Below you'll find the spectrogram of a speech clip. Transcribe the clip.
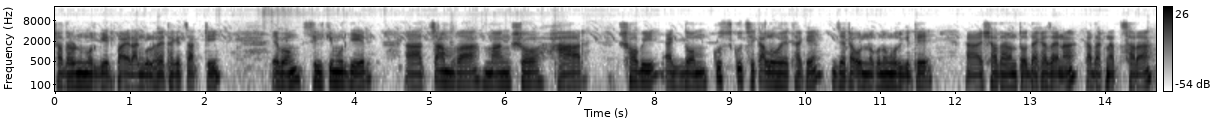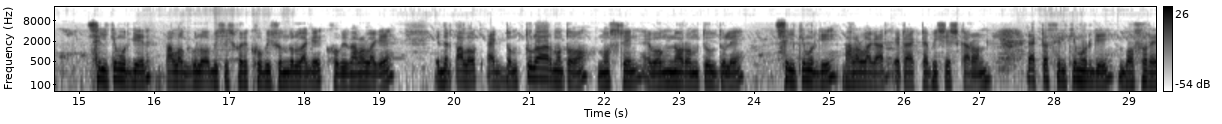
সাধারণ মুরগির পায়ের আঙ্গুল হয়ে থাকে চারটি এবং সিল্কি মুরগির চামড়া, মাংস, হাড় সবই একদম কুচকুচে কালো হয়ে থাকে, যেটা অন্য কোনো মুরগিতে সাধারণত দেখা যায় না, কাদাকনাথ ছাড়া। সিল্কি মুরগির পালকগুলো বিশেষ করে খুবই সুন্দর লাগে, খুবই ভালো লাগে। এদের পালক একদম তুলার মতো মসৃণ এবং নরম তুলতুলে সিল্কি মুরগি ভালো লাগার, এটা একটা বিশেষ কারণ। একটা সিল্কি মুরগি বছরে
